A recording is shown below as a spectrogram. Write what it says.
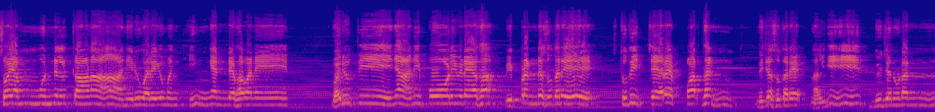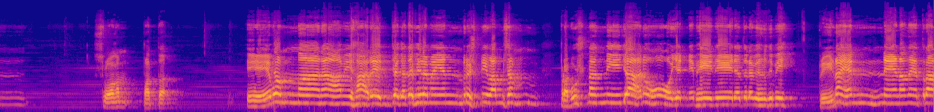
സ്വയം മുന്നിൽ കാണാൻ ഇരുവരെയും ഇങ്ങന്റെ ഭവനെ. വരുത്തി ഞാനിപ്പോൾ ഇവിടെ അഥ വിപ്രന്റെ സുതരെ. സ്തുതിച്ചേറെ പാർത്ഥൻ നിജസുതരെ നൽകി ദ്വിജനുടൻ. ശ്ലോകം പത്ത്. ഏവം നാനാവിഹാരേ ജഗദഭിരമയൻ വൃഷ്ണിവംശം പ്രപുഷ്ണൻ നീ ജാനോ യജ്ഞഭേദേരതുല വിഹൃതിഭി പ്രീണയന്നേണ നേത്രാ.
